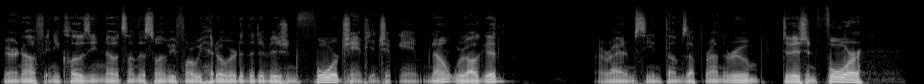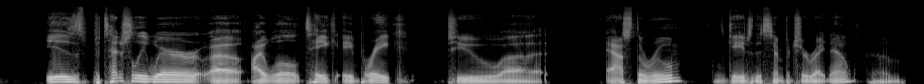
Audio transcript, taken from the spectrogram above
Fair enough. Any closing notes on this one before we head over to the Division Four championship game? No, we're all good. All right, I'm seeing thumbs up around the room. Division Four is potentially where uh, I will take a break to uh, ask the room, gauge the temperature right now. Um,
